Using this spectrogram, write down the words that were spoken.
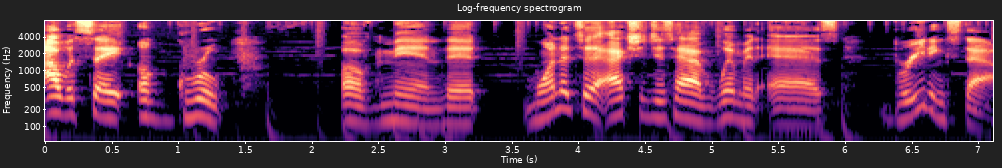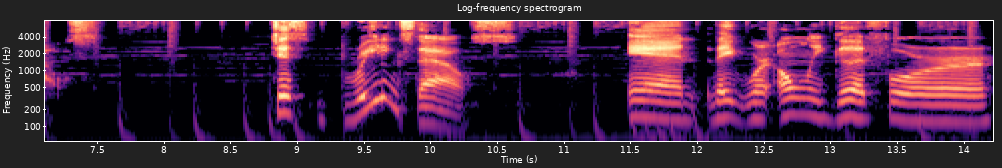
I would say, a group of men that wanted to actually just have women as breeding styles. Just breeding styles and they were only good for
